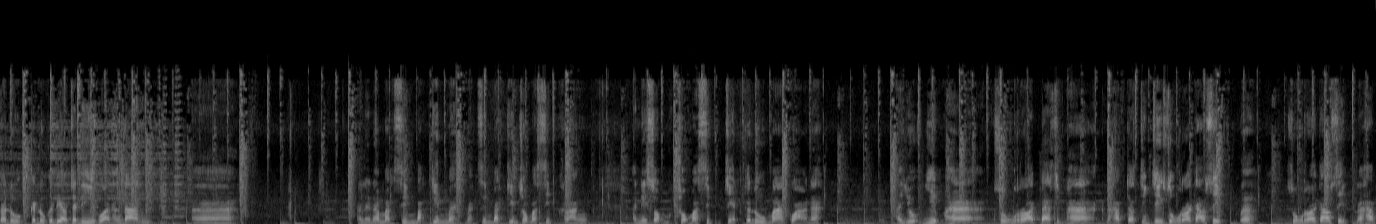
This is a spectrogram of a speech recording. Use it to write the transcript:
กระดูกกระดูกกระเดี่ยวจะดีกว่าทั้งด้านอ่าอะไรนะมักซิมบักกินไหมมักซิมบักกินชกมา 10 ครั้ง อันนี้ชกชกมา 17 ก็ดูมากกว่านะ อายุ 25 สูง 185 นะครับ แต่จริงๆ สูง 190 เออ สูง 190 นะครับ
